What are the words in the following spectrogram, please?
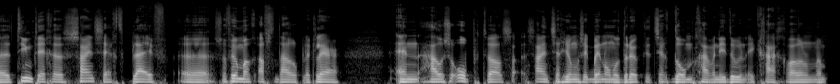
het team tegen Sainz zegt, blijf eh, zoveel mogelijk afstand houden op Leclerc. En hou ze op. Terwijl Sa- Sainz zegt, jongens, ik ben onder druk. Dit zegt dom, gaan we niet doen. Ik ga gewoon, mijn-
